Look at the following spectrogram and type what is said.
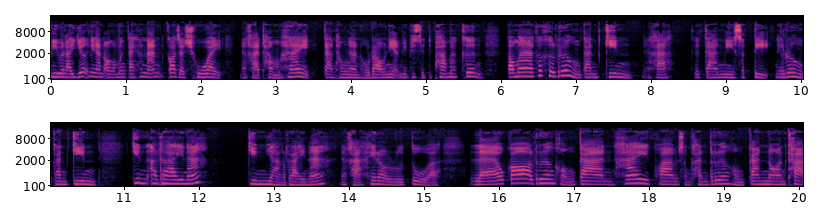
มีเวลาเยอะในการออกกำลังกายเท่านั้นก็จะช่วยนะคะทำให้การทำงานของเราเนี่ยมีประสิทธิภาพมากขึ้น ต่อมาก็คือเรื่องของการกินนะคะคือการมีสติในเรื่องของการกิน กินอะไรนะ กินอย่างไรนะนะคะให้เรารู้ตัวแล้วก็เรื่องของการให้ความสำคัญเรื่องของการนอนค่ะ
